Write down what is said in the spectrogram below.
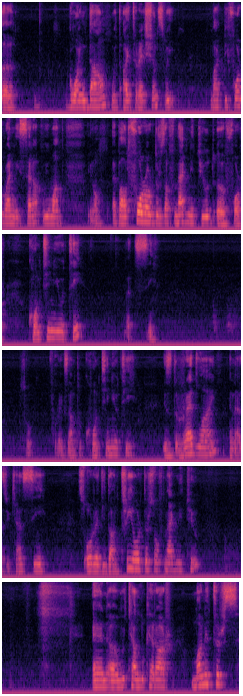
uh, going down with iterations. We like before when we set up we want you know about four orders of magnitude uh, for continuity. Let's see. So for example continuity is the red line and as you can see it's already done three orders of magnitude and uh, we can look at our monitors.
